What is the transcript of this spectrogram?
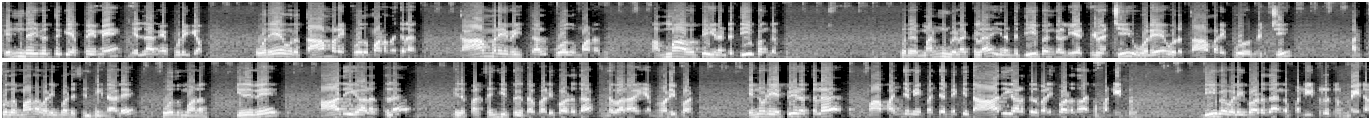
பெண் தெய்வத்துக்கு எப்பயுமே எல்லாமே பிடிக்கும். ஒரே ஒரு தாமரை போதுமானதுங்கிறாங்க. தாமரை வைத்தால் போதுமானது. அம்மாவுக்கு இரண்டு தீபங்கள். ஒரு மண் விளக்குல இரண்டு தீபங்கள் ஏற்றி வச்சு ஒரே ஒரு தாமரை பூ வச்சு அற்புதமான வழிபாடு செஞ்சீங்கனாலே போதுமானது. இதுவே ஆதி காலத்துல இதை செஞ்சிட்டு இருந்த வழிபாடு தான் இந்த வராகி அம்மன் வழிபாடு. என்னுடைய பீடத்துல மா பஞ்சமி பஞ்சமிக்கு இந்த ஆதி காலத்துல வழிபாடு தான் அங்க பண்ணிட்டு இருக்கோம் தீப வழிபாடு தான் அங்க பண்ணிட்டு இருக்கோம் மெயினா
